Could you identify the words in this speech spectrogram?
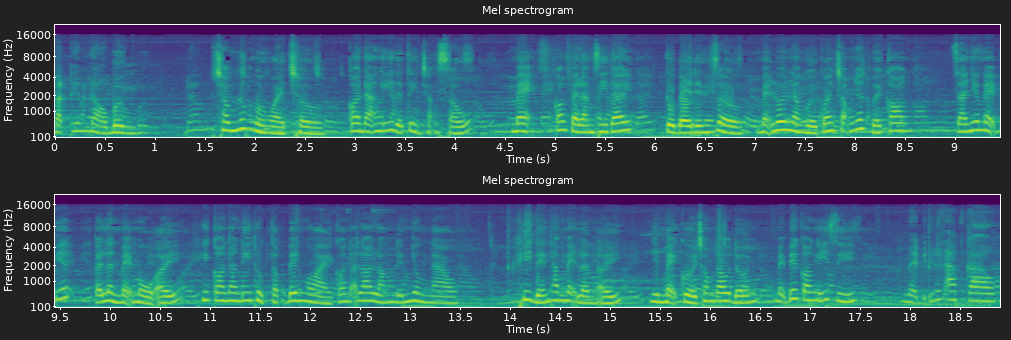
Mặt thêm đỏ bừng Trong lúc ngồi ngoài chờ, con đã nghĩ đến tình trạng xấu. Mẹ, con phải làm gì đây? Từ bé đến giờ, mẹ luôn là người quan trọng nhất với con. Giá như mẹ biết, cái lần mẹ mổ ấy, khi con đang đi thực tập bên ngoài, con đã lo lắng đến nhường nào. Khi đến thăm mẹ lần ấy, nhìn mẹ cười trong đau đớn, mẹ biết con nghĩ gì? Mẹ bị huyết áp cao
